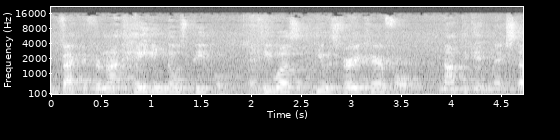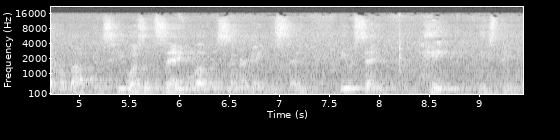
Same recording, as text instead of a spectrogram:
In fact, if they're not hating those people, and he was he was very careful not to get mixed up about this. He wasn't saying love the sinner, hate the sin. He was saying hate these people.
